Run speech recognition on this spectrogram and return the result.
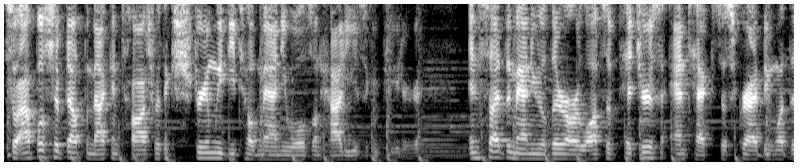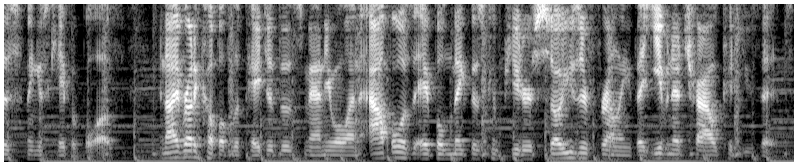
So Apple shipped out the Macintosh with extremely detailed manuals on how to use a computer. Inside the manual, there are lots of pictures and text describing what this thing is capable of. And I've read a couple of the pages of this manual, and Apple was able to make this computer so user friendly that even a child could use it.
